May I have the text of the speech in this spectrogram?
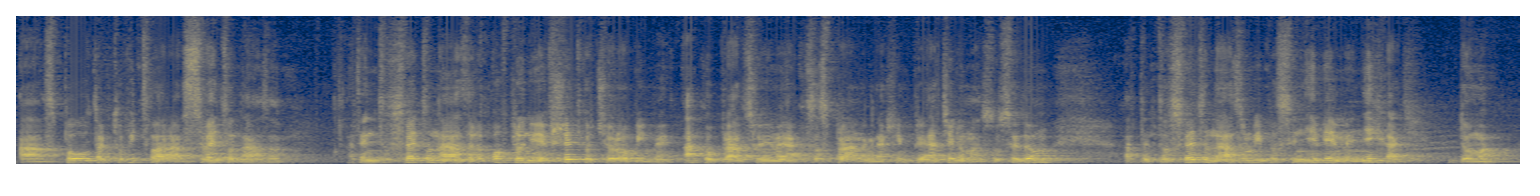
a spolu takto vytvára svetonázor. A tento svetonázor ovplyvňuje všetko, čo robíme, ako pracujeme, ako sa správame k našim priateľom a susedom. A tento svetonázor my proste nevieme nechať doma.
